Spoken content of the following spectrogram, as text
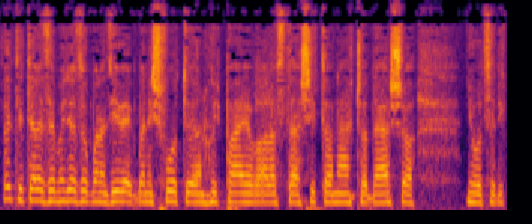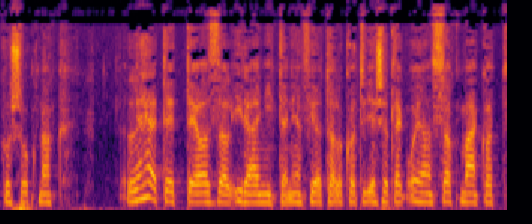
Feltételezem, hogy azokban az években is volt olyan, hogy pályaválasztási tanácsadás a nyolcadikosoknak. Lehetette azzal irányítani a fiatalokat, hogy esetleg olyan szakmákat,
